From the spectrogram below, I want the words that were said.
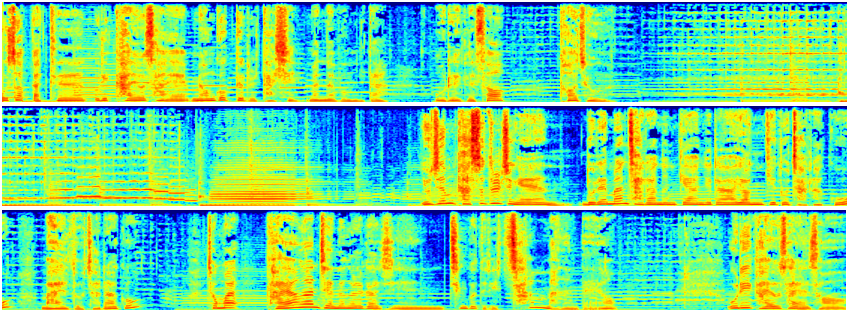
보석 같은 우리 가요사의 명곡들을 다시 만나봅니다. 오래돼서 더 좋은 요즘 가수들 중엔 노래만 잘하는 게 아니라 연기도 잘하고 말도 잘하고 정말 다양한 재능을 가진 친구들이 참 많은데요. 우리 가요사에서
